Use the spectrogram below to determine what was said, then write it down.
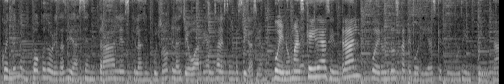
cuéntenme un poco sobre esas ideas centrales que las impulsó, que las llevó a realizar esta investigación. Bueno, más que idea central, fueron dos categorías que tuvimos en cuenta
